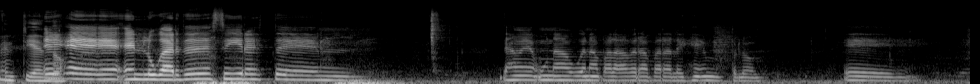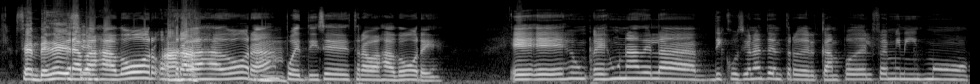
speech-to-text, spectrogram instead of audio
entiendo. Eh, eh, en lugar de decir, este... Déjame una buena palabra para el ejemplo eh, en vez de trabajador o trabajadora, pues dice trabajadores. Eh, es, es una de las discusiones dentro del campo del feminismo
